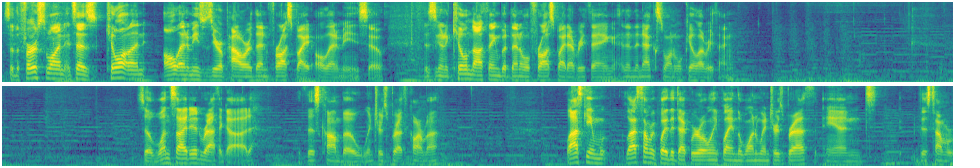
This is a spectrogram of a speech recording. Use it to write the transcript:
So the first one, it says kill all, all enemies with zero power, then frostbite all enemies. So this is going to kill nothing, but then it will frostbite everything, and then the next one will kill everything. So one-sided Wrath of God with this combo, Winter's Breath Karma. Last game, last time we played the deck, we were only playing the one Winter's Breath, and this time we're,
